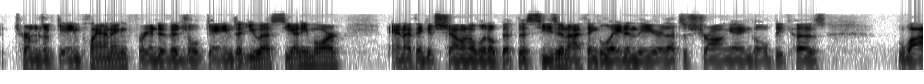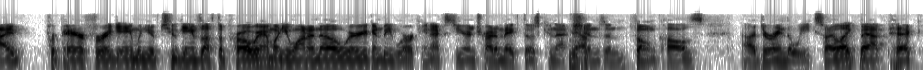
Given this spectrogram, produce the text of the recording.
in terms of game planning for individual games at USC anymore. And I think it's shown a little bit this season. I think late in the year, that's a strong angle because why prepare for a game when you have two games left the program when you want to know where you're going to be working next year and try to make those connections yeah. and phone calls uh, during the week. So I like that pick.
